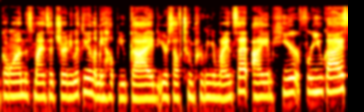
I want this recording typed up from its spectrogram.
go on this mindset journey with me and let me help you guide yourself to improving your mindset. I am here for you guys.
